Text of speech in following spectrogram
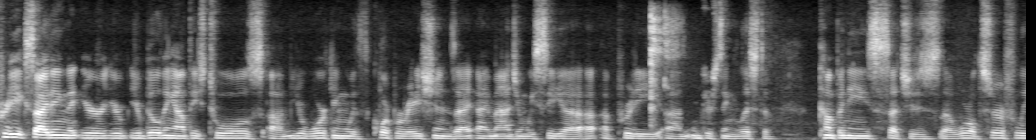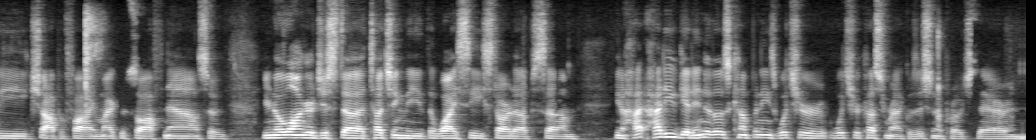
pretty exciting that you're you're you're building out these tools. Um, you're working with corporations. I, I imagine we see a, a pretty um, interesting list of companies such as uh, World Surf League, Shopify, Microsoft now. So you're no longer just uh, touching the the YC startups. Um, you know, how, how do you get into those companies? What's your what's your customer acquisition approach there, and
